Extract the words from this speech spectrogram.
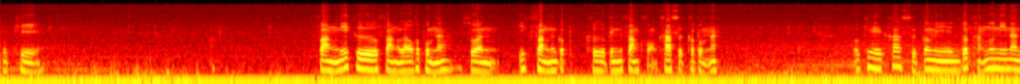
โอเค ฝั่งนี้คือฝั่งเราครับผมนะ ส่วนอีกฝั่งหนึ่งก็ คือเป็นฝั่งของข้าศึกครับผมนะ โอเคข้าศึกก็มีรถถังนู่นนี่นั่น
